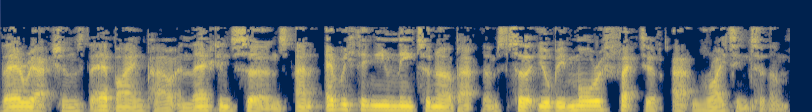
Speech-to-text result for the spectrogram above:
their reactions, their buying power and their concerns and everything you need to know about them so that you'll be more effective at writing to them.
